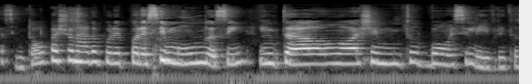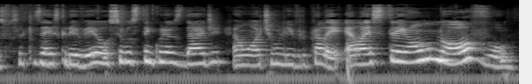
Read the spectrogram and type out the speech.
assim, tô apaixonada por, por esse mundo, assim. Então, eu achei muito bom esse livro. Então, se você quiser escrever ou se você tem curiosidade, é um ótimo livro pra ler. Ela estreou um novo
